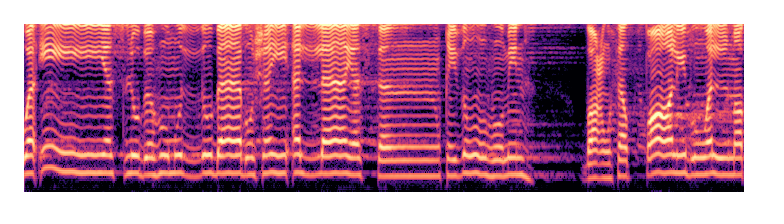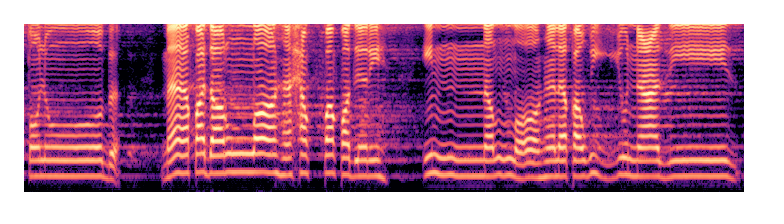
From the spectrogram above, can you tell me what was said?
وان يسلبهم الذباب شيئا لا يستنقذوه منه ضعف الطالب والمطلوب ما قدروا الله حق قدره ان الله لقوي عزيز.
